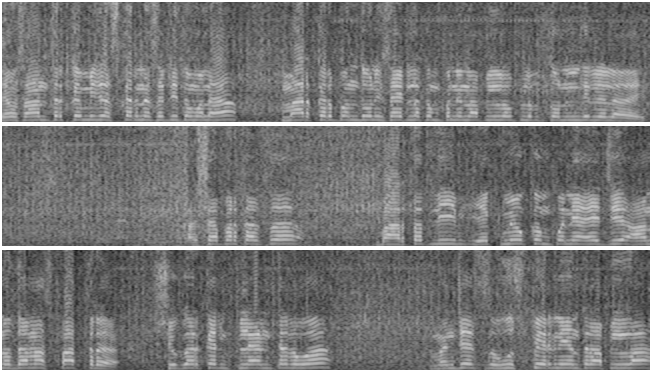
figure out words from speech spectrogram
तेव्हा अंतर कमी जास्त करण्यासाठी तुम्हाला हा मार्कर पण दोन्ही साईडला कंपनीनं आपल्याला उपलब्ध करून दिलेला आहे. अशा प्रकारचं भारतातली एकमेव कंपनी आहे जी अनुदानास पात्र शुगर कॅन प्लॅन्टर व म्हणजेच ऊस पेरणी यंत्र आपल्याला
